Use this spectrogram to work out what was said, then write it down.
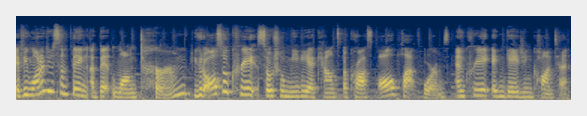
If you want to do something a bit long term, you could also create social media accounts across all platforms and create engaging content.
